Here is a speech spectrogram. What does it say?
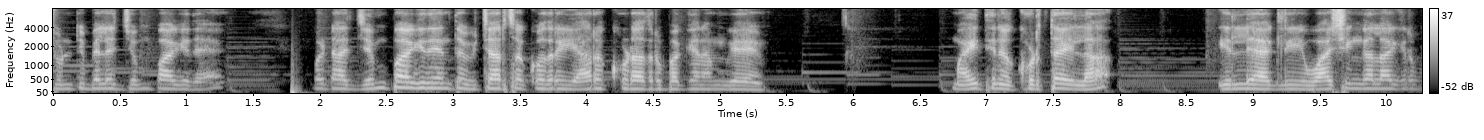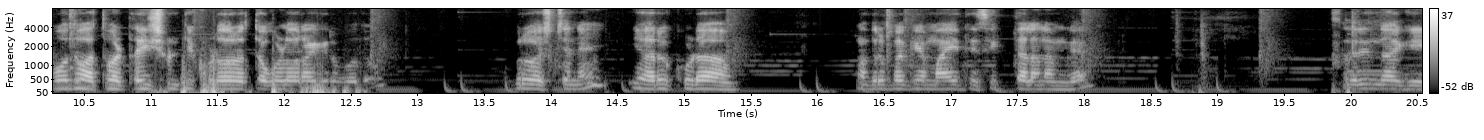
ಶುಂಠಿ ಬೆಲೆ ಜಂಪ್ ಆಗಿದೆ. ಬಟ್ ಆ ಜಂಪ್ ಆಗಿದೆ ಅಂತ ವಿಚಾರಿಸಕ್ಕೆ ಹೋದರೆ ಯಾರು ಕೂಡ ಅದ್ರ ಬಗ್ಗೆ ನಮಗೆ ಮಾಹಿತಿನ ಕೊಡ್ತಾ ಇಲ್ಲ. ಇಲ್ಲೇ ಆಗಲಿ, ವಾಷಿಂಗಲ್ ಆಗಿರ್ಬೋದು ಅಥವಾ ಡ್ರೈ ಶುಂಠಿ ಕೊಡೋರು ತಗೊಳ್ಳೋರಾಗಿರ್ಬೋದು. ಇಬ್ಬರು ಅಷ್ಟೇ ಯಾರು ಕೂಡ ಅದ್ರ ಬಗ್ಗೆ ಮಾಹಿತಿ ಸಿಗ್ತಲ್ಲ ನಮಗೆ. ಅದರಿಂದಾಗಿ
